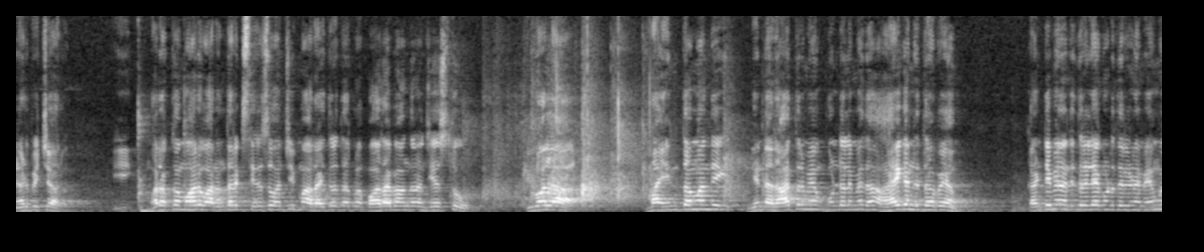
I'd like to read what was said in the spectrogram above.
నడిపించారు. ఈ మరొక్క మారు వారందరికీ శిరసు వంచి మా రైతుల తరఫున పాదాభివందనం చేస్తూ ఇవాళ మా ఇంతమంది నిన్న రాత్రి మేము గుండెల మీద హాయిగా నిద్రపోయాం. కంటి మీద నిద్ర లేకుండా తిరిగిన మేము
